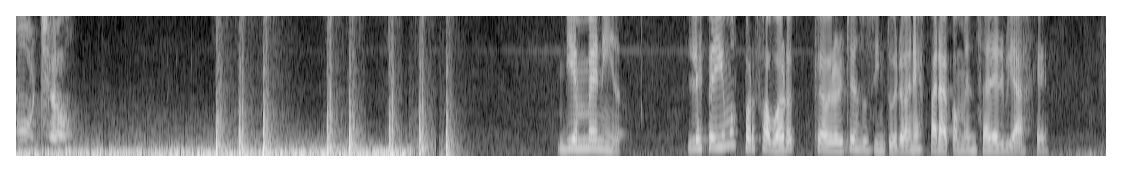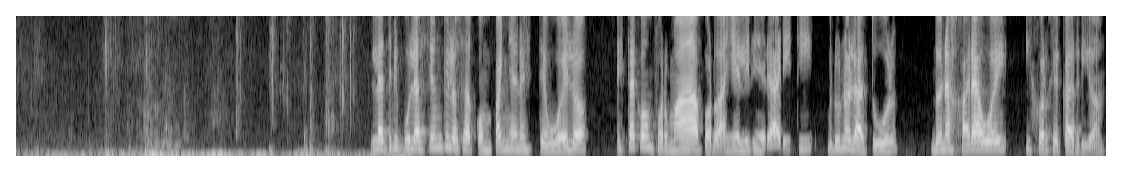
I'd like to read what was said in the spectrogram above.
mucho. Bienvenidos. Les pedimos por favor que abrochen sus cinturones para comenzar el viaje. La tripulación que los acompaña en este vuelo está conformada por Daniel Inerarity, Bruno Latour, Donna Haraway y Jorge Carrión.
